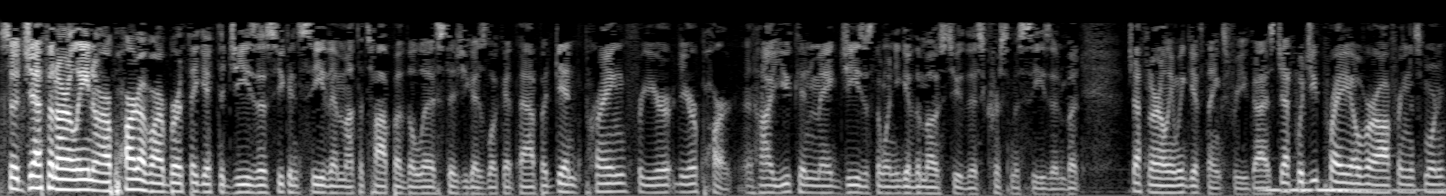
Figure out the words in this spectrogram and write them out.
so Jeff and Arlene are a part of our birthday gift to Jesus. You can see them at the top of the list as you guys look at that. But again, praying for your your part and how you can make Jesus the one you give the most to this Christmas season. But Jeff and Arlene, we give thanks for you guys. Jeff, would you pray over our offering this morning?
